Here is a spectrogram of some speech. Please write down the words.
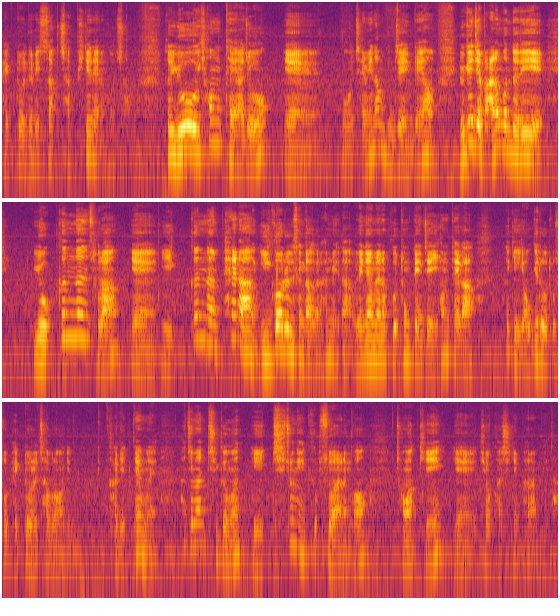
백돌들이 싹 잡히게 되는 거죠. 그래서 요 형태 아주 예 뭐 재미난 문제인데요. 요게 이제 많은 분들이 요 끊는 수랑 예 이 끊는 패랑 이거를 생각을 합니다. 왜냐하면 보통 때 이제 이 형태가 흙이 여기로 둬서 백돌을 잡으러 가기, 가기 때문에 하지만 지금은 이 치중이 급소라는 거 정확히 예, 기억하시기 바랍니다.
